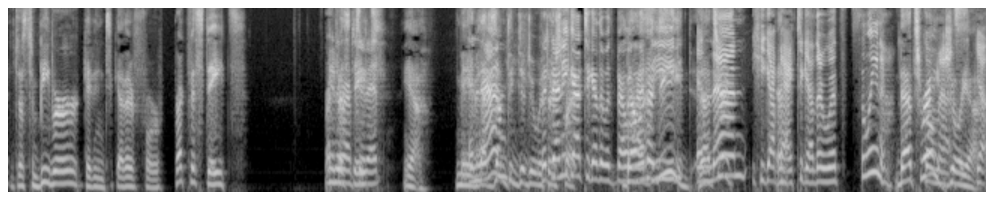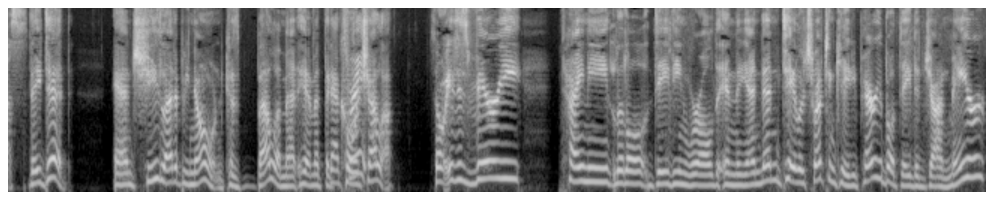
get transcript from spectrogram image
and Justin Bieber getting together for breakfast dates. Interrupted it. Yeah, may have had something to do with. But then he got together with Bella, Bella Hadid, Hadid, and then he got back together with Selena. That's right, Gomez. Julia. Yes. they did, and she let it be known because Bella met him at the That's right. Coachella. So it is very tiny little dating world in the end. Then Taylor Swift and Katy Perry both dated John Mayer,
